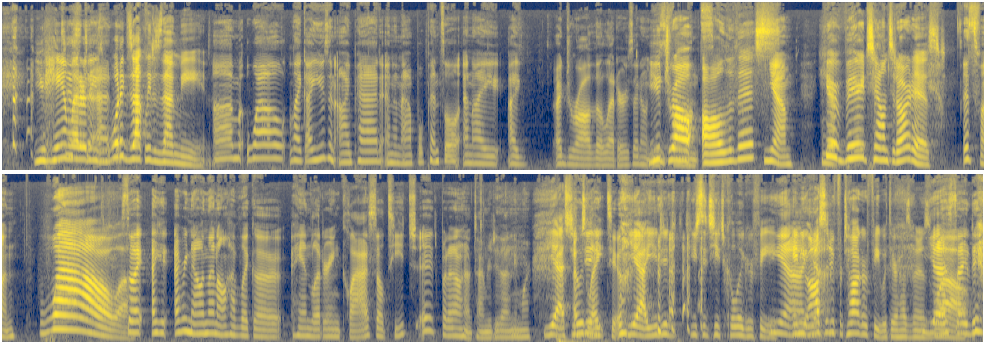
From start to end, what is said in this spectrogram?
you hand letter these. add- What exactly does that mean? um, well, like I use an iPad and an Apple Pencil, and I I I draw the letters. I don't. You draw fonts. all of this? Yeah, You're a very talented artist. it's fun. Wow. So I, I every now and then I'll have like a hand lettering class. I'll teach it, but I don't have time to do that anymore. yes, you I would did. like to. Yeah, you did. You used to teach calligraphy. Yeah, and you also do photography with your husband as yes, well. Yes, I do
